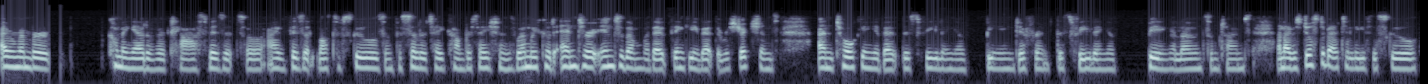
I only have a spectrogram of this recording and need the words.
I remember coming out of a class visit, so I visit lots of schools and facilitate conversations when we could enter into them without thinking about the restrictions and talking about this feeling of being different, this feeling of being alone sometimes. And I was just about to leave the school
